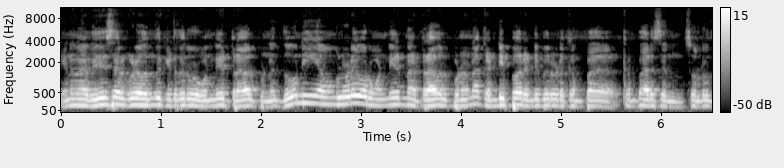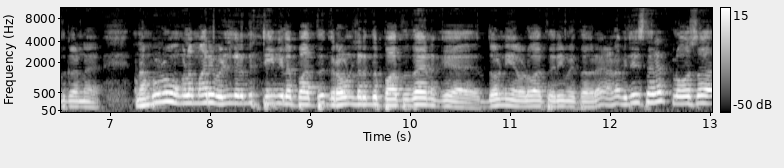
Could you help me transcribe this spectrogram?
ஏன்னா நான் விஜய் சார் கூட வந்து கிட்டத்தட்ட ஒரு ஒன் இயர் ட்ராவல் பண்ணேன். தோனி அவங்களோட ஒரு ஒன் இயர் நான் ட்ராவல் பண்ணேன்னா கண்டிப்பாக ரெண்டு பேரோட கம்பே கம்பேரிசன் சொல்கிறதுக்கான நம்மளும் உங்களை மாதிரி வெளியிலேருந்து டிவியில் பார்த்து கிரவுண்ட்லேருந்து பார்த்து தான் எனக்கு தோனி அவ்வளோவா தெரியுமே தவிர ஆனால் விஜய் சாரை க்ளோஸாக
